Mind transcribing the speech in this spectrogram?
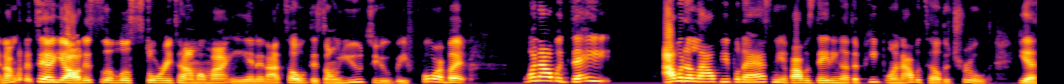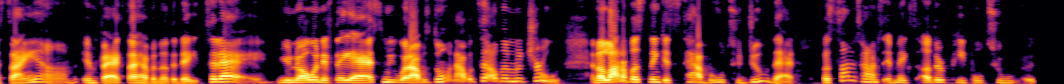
And I'm going to tell y'all this is a little story time on my end. And I told this on YouTube before, but when I would date, I would allow people to ask me if I was dating other people, and I would tell the truth. Yes, I am. In fact, I have another date today, you know. And if they asked me what I was doing, I would tell them the truth. And a lot of us think it's taboo to do that, but sometimes it makes other people to uh,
